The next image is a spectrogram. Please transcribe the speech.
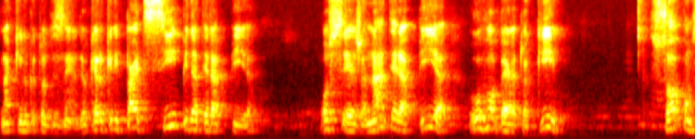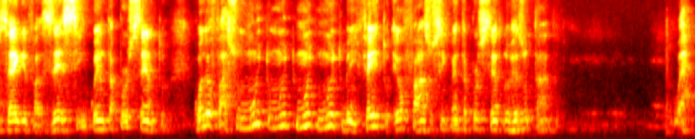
naquilo que eu estou dizendo. Eu quero que ele participe da terapia. Ou seja, na terapia, o Roberto aqui só consegue fazer 50%. Quando eu faço muito, muito, muito, muito bem feito, eu faço 50% do resultado. Ué,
